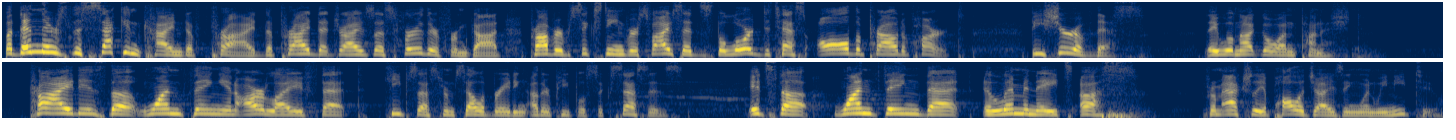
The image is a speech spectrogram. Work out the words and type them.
But then there's the second kind of pride, the pride that drives us further from God. Proverbs 16 verse 5 says, The Lord detests all the proud of heart. Be sure of this. They will not go unpunished. Pride is the one thing in our life that keeps us from celebrating other people's successes. It's the one thing that eliminates us from actually apologizing when we need to.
